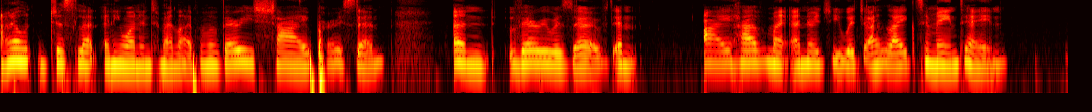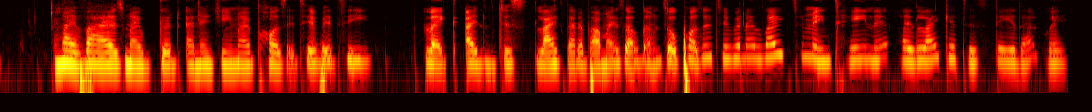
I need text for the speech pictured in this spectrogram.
I don't just let anyone into my life. I'm a very shy person and very reserved and I have my energy which I like to maintain. My vibes, my good energy, my positivity like I just like that about myself. I'm so positive and I like to maintain it. I like it to stay that way.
